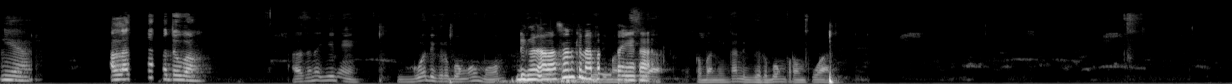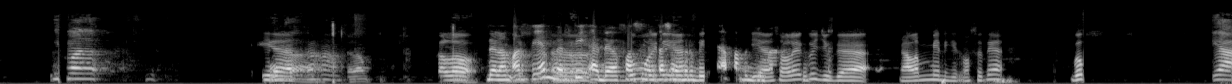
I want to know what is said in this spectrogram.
Iya. Alasannya apa tuh, Bang? Alasannya gini, gue di gerbong umum Dengan alasan kenapa ditanya kak? kebandingkan di gerbong perempuan. Gimana? Iya, Bukan. Dalam kalau Dalam artian berarti Eh, ada fasilitas yang ya. berbeda apa Iya, bagaimana? soalnya gue juga ngalamin gitu. Maksudnya Ya,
